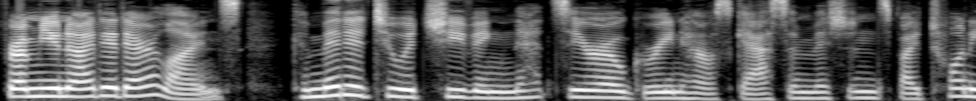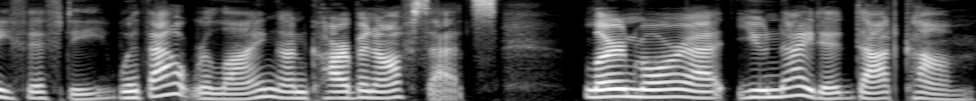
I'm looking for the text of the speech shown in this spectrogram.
From United Airlines, committed to achieving net zero greenhouse gas emissions by 2050 without relying on carbon offsets Learn more at united.com.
